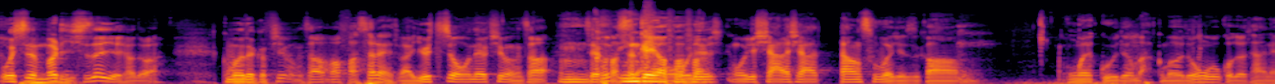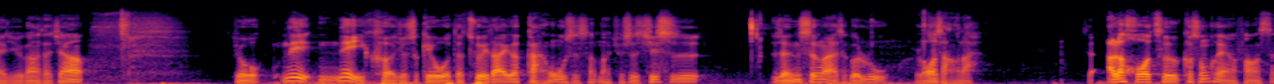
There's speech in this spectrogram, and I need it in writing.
我现在没联系着伊，晓得伐？咁么头搿篇文章没发出来，对伐？有机会我拿篇文章再发出来，我就我就写了写当初个就是讲我个感受嘛。咁么后头我觉得啥呢？就讲实际上，就那那一刻就是给我的最大一个感悟是什么？就是其实人生啊，这个路老长了，阿拉好走各种各样方式，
